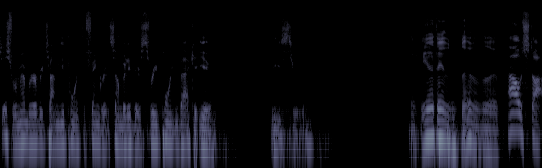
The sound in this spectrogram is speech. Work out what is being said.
Just remember every time you point the finger at somebody, there's three pointing back at you. These three. If you Oh, stop.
